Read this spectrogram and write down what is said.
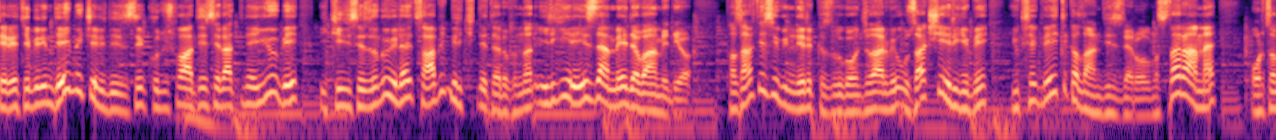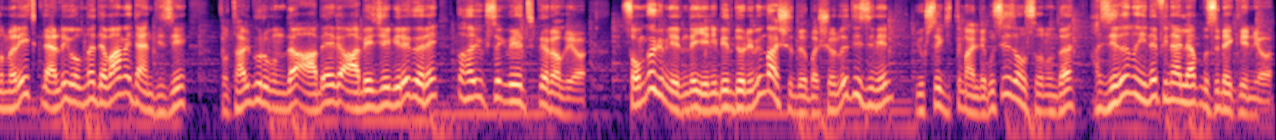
TRT1'in dev bütçeli dizisi Kudüs Fatih Selahattin Eyyubi ikinci sezonuyla sabit bir kitle tarafından ilgiyle izlenmeye devam ediyor. Pazartesi günleri Kızıl Goncalar ve Uzakşehir gibi yüksek reyting alan diziler olmasına rağmen ortalama reytinglerle yoluna devam eden dizi Total grubunda AB ve ABC1'e göre daha yüksek reytingler alıyor. Son bölümlerinde yeni bir dönemin başladığı başarılı dizinin yüksek ihtimalle bu sezon sonunda Haziran ayında final yapması bekleniyor.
